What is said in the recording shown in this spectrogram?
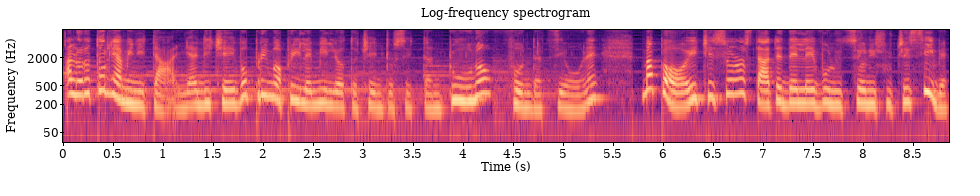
Allora torniamo in Italia, dicevo, 1 aprile 1871, fondazione, ma poi ci sono state delle evoluzioni successive.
